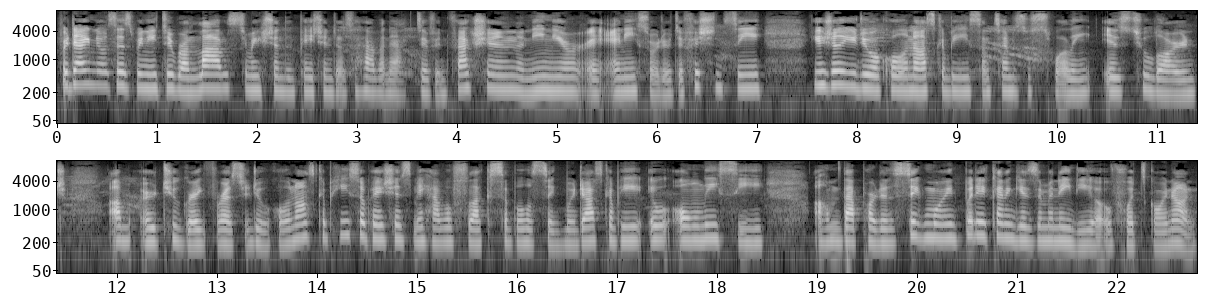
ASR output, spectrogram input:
For diagnosis, we need to run labs to make sure the patient doesn't have an active infection, anemia, or any sort of deficiency. Usually, you do a colonoscopy. Sometimes the swelling is too large um, or too great for us to do a colonoscopy. So, patients may have a flexible sigmoidoscopy. It will only see um, that part of the sigmoid, but it kind of gives them an idea of what's going on.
